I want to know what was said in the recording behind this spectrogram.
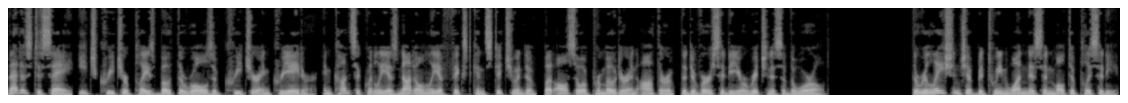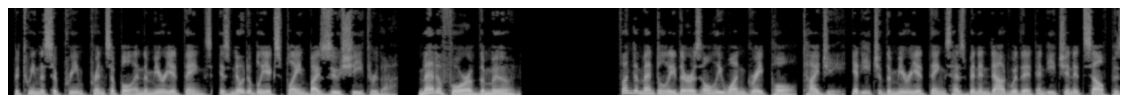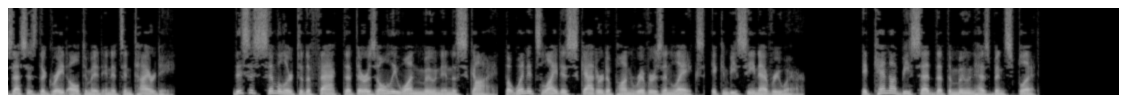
That is to say, each creature plays both the roles of creature and creator, and consequently is not only a fixed constituent of, but also a promoter and author of, the diversity or richness of the world. The relationship between oneness and multiplicity, between the supreme principle and the myriad things, is notably explained by Zhu Xi through the metaphor of the moon. Fundamentally there is only one great pole taiji, yet each of the myriad things has been endowed with it and each in itself possesses the great ultimate in its entirety. This is similar to the fact that there is only one moon in the sky, but when its light is scattered upon rivers and lakes, it can be seen everywhere. It cannot be said that the moon has been split.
